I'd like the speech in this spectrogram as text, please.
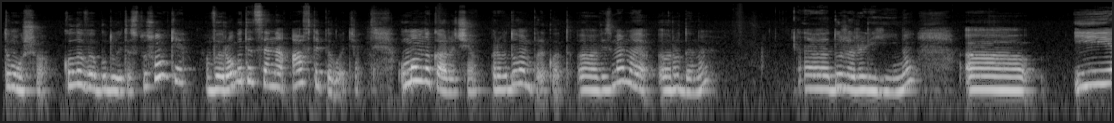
Тому що, коли ви будуєте стосунки, ви робите це на автопілоті. Умовно кажучи, приведу вам приклад. Е, Візьмемо родину е, дуже релігійну е, і,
